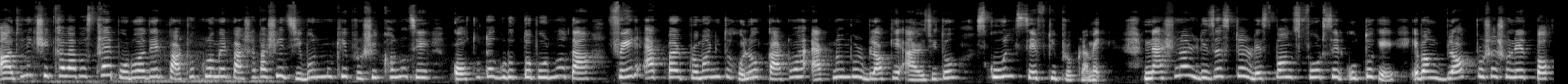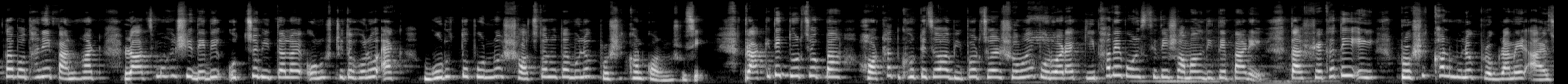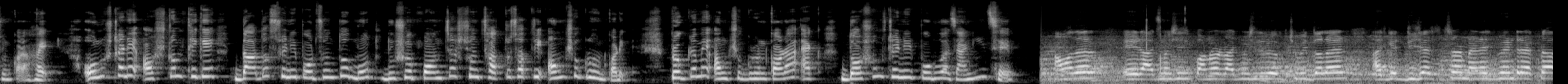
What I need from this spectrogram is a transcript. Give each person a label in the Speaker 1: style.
Speaker 1: আধুনিক শিক্ষা ব্যবস্থায় পড়ুয়াদের পাঠ্যক্রমের পাশাপাশি জীবনমুখী প্রশিক্ষণও যে কতটা গুরুত্বপূর্ণ তা ফের একবার প্রমাণিত হল কাটোয়া এক নম্বর ব্লকে আয়োজিত স্কুল সেফটি প্রোগ্রামে। ন্যাশনাল ডিজাস্টার রেসপন্স ফোর্সের উদ্যোগে এবং ব্লক প্রশাসনের তত্ত্বাবধানে পানুহাট রাজমহিষী দেবী উচ্চ বিদ্যালয়ে অনুষ্ঠিত হল এক গুরুত্বপূর্ণ সচেতনতামূলক প্রশিক্ষণ কর্মসূচি। প্রাকৃতিক দুর্যোগ বা হঠাৎ ঘটে যাওয়া বিপর্যয়ের সময় পড়ুয়ারা কীভাবে পরিস্থিতি সামাল দিতে পারে তা শেখাতেই এই প্রশিক্ষণমূলক প্রোগ্রামের আয়োজন করা হয়। অনুষ্ঠানে অষ্টম থেকে দ্বাদশ শ্রেণি পর্যন্ত মোট দুশো পঞ্চাশ জন ছাত্রছাত্রী অংশগ্রহণ করে। প্রোগ্রামে অংশগ্রহণ করা এক দশম শ্রেণির পড়ুয়া জানিয়েছে
Speaker 2: আমাদের এই রাজমাসি পানোয়ার রাজমাসি দেবী উচ্চ বিদ্যালয়ের আজকে ডিজাস্টার ম্যানেজমেন্টের একটা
